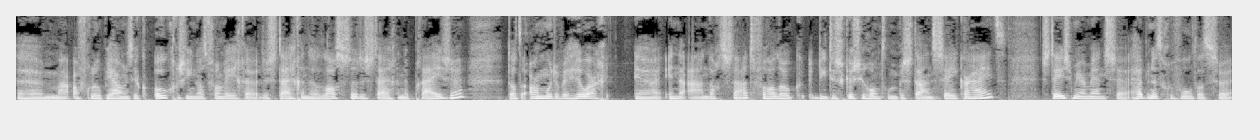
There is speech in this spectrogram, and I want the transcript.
Uh, maar afgelopen jaar hebben we natuurlijk ook gezien dat vanwege de stijgende lasten, de stijgende prijzen, dat de armoede weer heel erg uh, in de aandacht staat. Vooral ook die discussie rondom bestaanszekerheid. Steeds meer mensen hebben het gevoel dat ze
